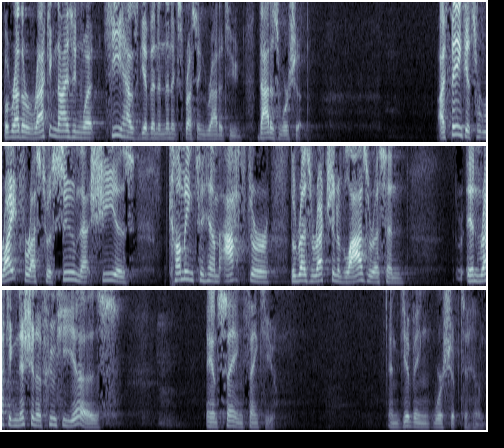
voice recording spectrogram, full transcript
but rather recognizing what He has given and then expressing gratitude. That is worship. I think it's right for us to assume that she is coming to Him after the resurrection of Lazarus and in recognition of who He is and saying thank you and giving worship to Him.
